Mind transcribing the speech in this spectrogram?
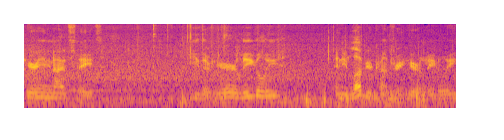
here in the United States either here legally and you love your country here legally,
